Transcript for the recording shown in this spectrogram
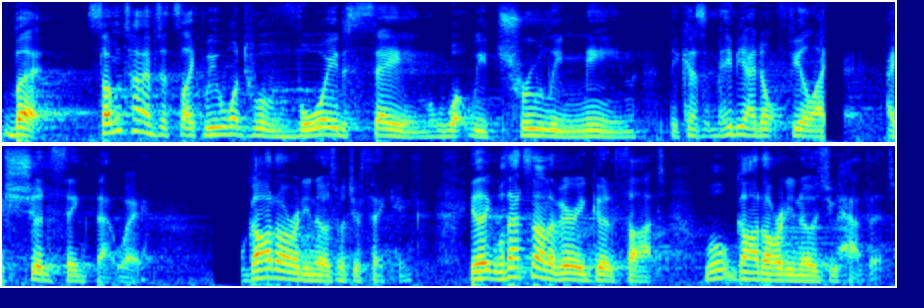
but sometimes it's like we want to avoid saying what we truly mean because maybe I don't feel like I should think that way. God already knows what you're thinking. You're like, well, that's not a very good thought. Well, God already knows you have it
